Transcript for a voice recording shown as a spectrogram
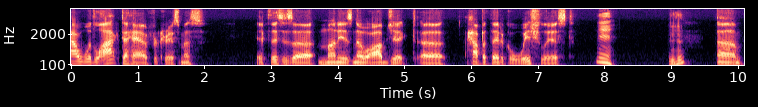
I would like to have for Christmas, if this is a money is no object uh, hypothetical wish list, Yeah. um,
